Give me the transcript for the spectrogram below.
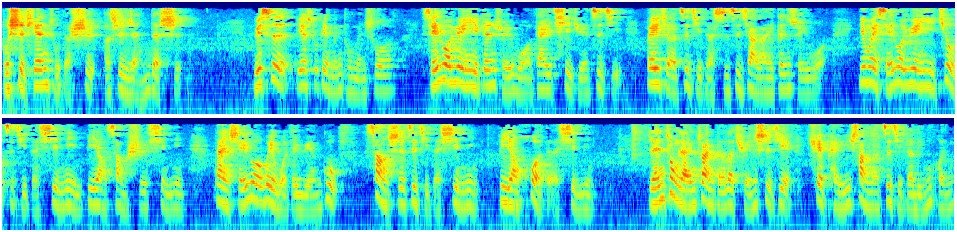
不是天主的事，而是人的事。”于是耶稣对门徒们说。谁若愿意跟随我，该弃绝自己，背着自己的十字架来跟随我。因为谁若愿意救自己的性命，必要丧失性命；但谁若为我的缘故丧失自己的性命，必要获得性命。人纵然赚得了全世界，却赔上了自己的灵魂，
